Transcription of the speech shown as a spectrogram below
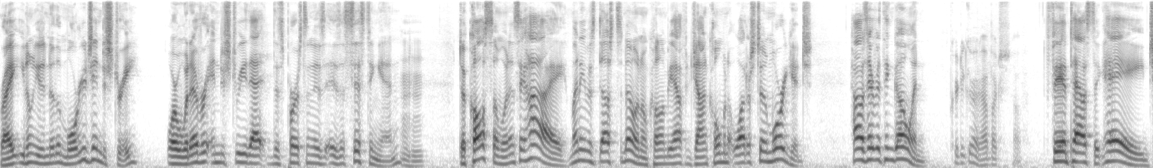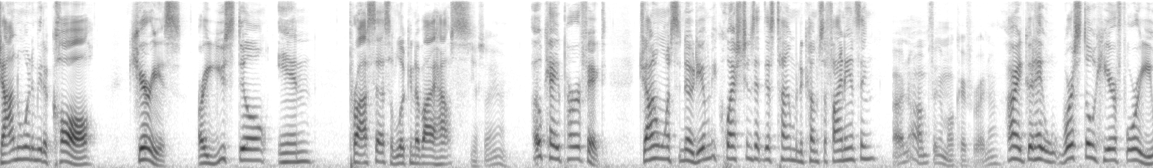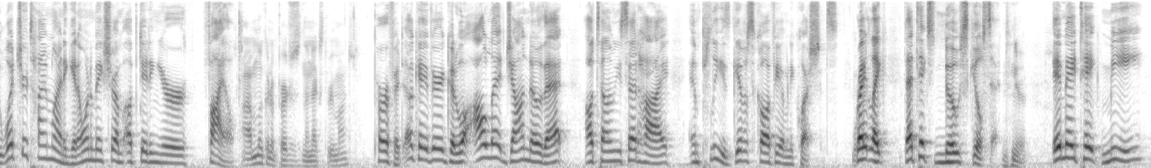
right? You don't need to know the mortgage industry or whatever industry that this person is is assisting in to call someone and say, Hi, my name is Dustin Owen. I'm calling on behalf of John Coleman at Waterstone Mortgage. How's everything going? Pretty good. How about yourself? Fantastic. Hey, John wanted me to call. Curious, are you still in process of looking to buy a house? Yes, I am. Okay, perfect. John wants to know, do you have any questions at this time when it comes to financing? Uh, no, I'm thinking I'm okay for right now. All right, good. Hey, we're still here for you. What's your timeline again? I want to make sure I'm updating your file. I'm looking to purchase in the next three months. Perfect. Okay, very good. Well, I'll let John know that. I'll tell him you said hi, and please give us a call if you have any questions. Right? Like that takes no skill set. Yeah. It may take me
